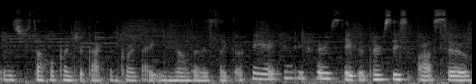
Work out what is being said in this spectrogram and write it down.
it was just a whole bunch of back and forth. I emailed, I was like, okay, I can do Thursday, but Thursday's also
